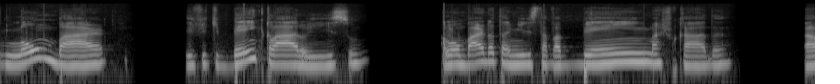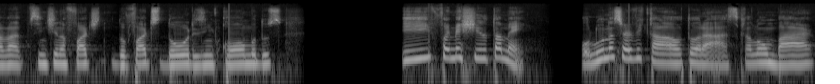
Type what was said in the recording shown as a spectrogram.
lombar. E fique bem claro isso. A lombar da Tamiri estava bem machucada. Estava sentindo forte, do, fortes dores, incômodos. E foi mexido também. Coluna cervical, torácica, lombar.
